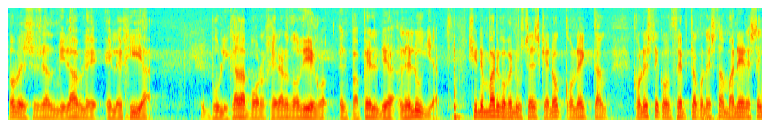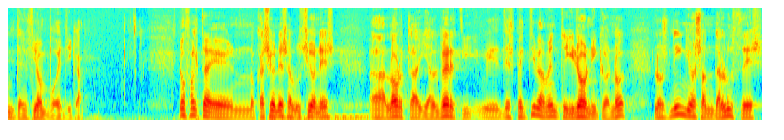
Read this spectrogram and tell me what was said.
Hombre, esa admirable elegía publicada por Gerardo Diego en papel de aleluya. Sin embargo, ven ustedes que no conectan con este concepto, con esta manera, esta intención poética. No falta en ocasiones alusiones a Lorca y Alberti, eh, despectivamente irónicos, ¿no? Los niños andaluces,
